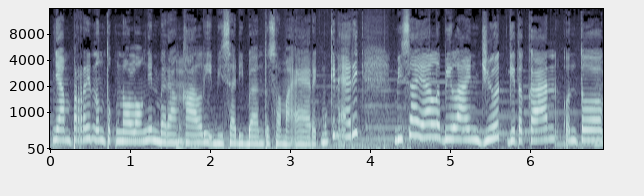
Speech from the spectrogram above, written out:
nyamperin untuk nolongin barangkali bisa dibantu sama Erik. Mungkin Erik bisa ya lebih lanjut gitu kan untuk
